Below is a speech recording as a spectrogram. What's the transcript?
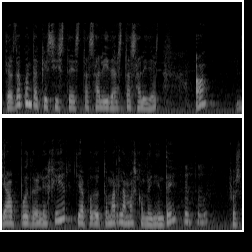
¿te has dado cuenta que existe esta salida, esta salida? Ah, ya puedo elegir, ya puedo tomar la más conveniente. Pues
